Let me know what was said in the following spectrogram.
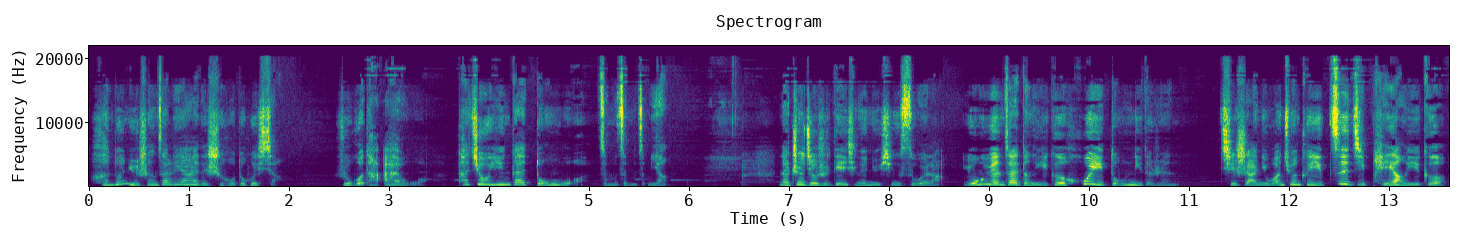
很多女生在恋爱的时候都会想，如果他爱我，他就应该懂我，怎么怎么怎么样。那这就是典型的女性思维了，永远在等一个会懂你的人。其实啊，你完全可以自己培养一个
